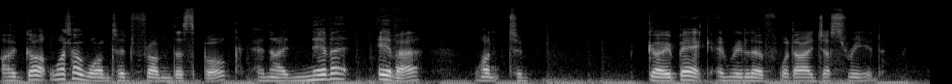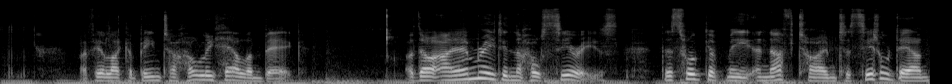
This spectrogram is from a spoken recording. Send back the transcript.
I got what I wanted from this book, and I never ever want to go back and relive what I just read. I feel like I've been to holy hell and back. Although I am reading the whole series, this will give me enough time to settle down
